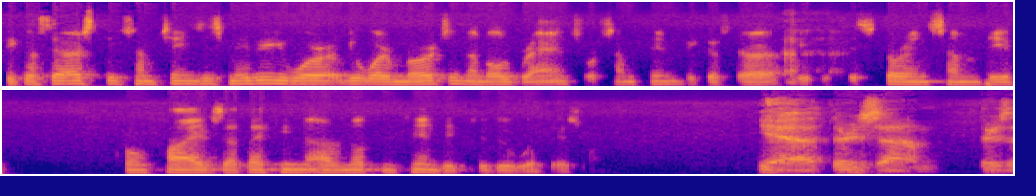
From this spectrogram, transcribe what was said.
because there are still some changes. Maybe you were you were merging an old branch or something because there are, it- it's storing some diff from files that I think are not intended to do with this one. Yeah, there's um, there's a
